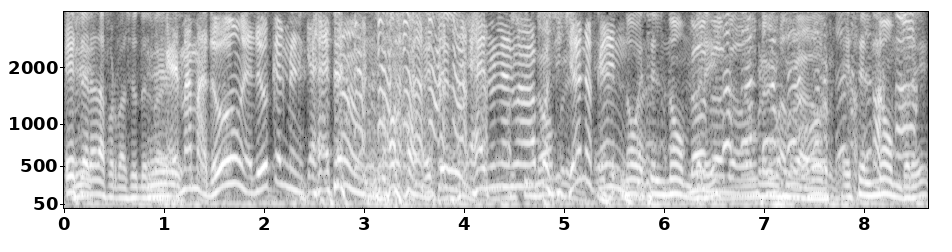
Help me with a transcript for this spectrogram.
Esa Eh, era la formación del eh, Madrid. ¿Qué Mamadou? Edúquenme, ¿qué es esto? es el, ¿Es una nueva posición o qué? es- no, es el nombre. No, no, no, un jugador. Es el nombre.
